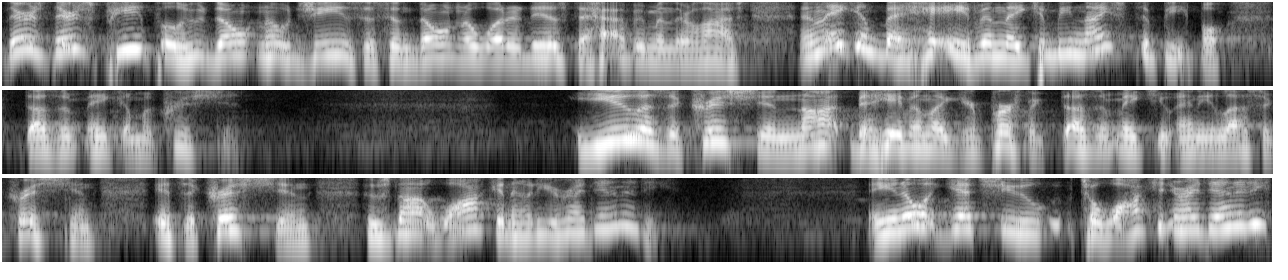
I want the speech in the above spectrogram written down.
There's, there's people who don't know Jesus and don't know what it is to have him in their lives. And they can behave and they can be nice to people. Doesn't make them a Christian. You, as a Christian, not behaving like you're perfect doesn't make you any less a Christian. It's a Christian who's not walking out of your identity. And you know what gets you to walk in your identity?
